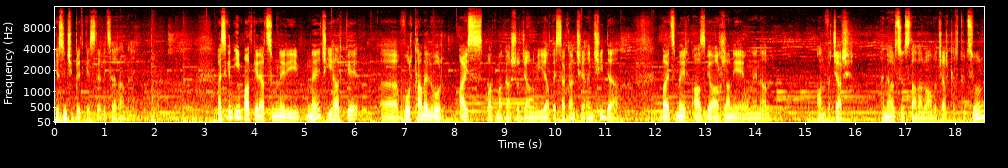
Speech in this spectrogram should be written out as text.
ես ինչի պետք է ստեղից հեռանայի։ Այսինքն իմ պատկերացումների մեջ իհարկե որքան էլ որ այս պատմական շրջանում իրատեսական չհնչի դա, բայց մեր ազգը արժանի է ունենալ անվճար հնարավորություն ստանալու անվճար կրթություն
